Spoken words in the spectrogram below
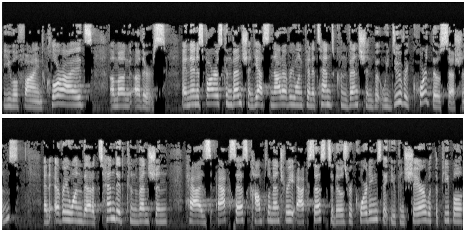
you will find chlorides, among others. And then, as far as convention, yes, not everyone can attend convention, but we do record those sessions. And everyone that attended convention has access, complimentary access to those recordings that you can share with the people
